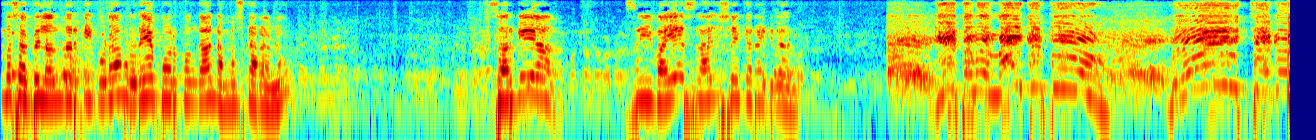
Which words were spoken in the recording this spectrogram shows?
కుటుంబ సభ్యులందరికీ కూడా హృదయపూర్వకంగా నమస్కారాలు. స్వర్గీయ శ్రీ వైఎస్ రాజశేఖర రెడ్డి గారు. గీతమ నాయకత్వం! జై జగన్!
